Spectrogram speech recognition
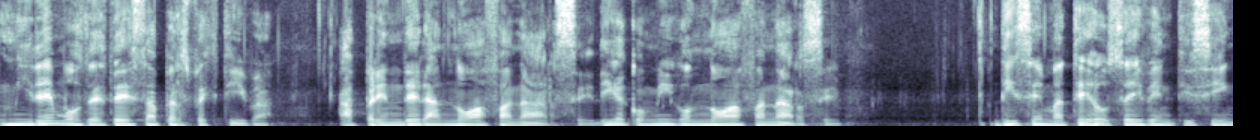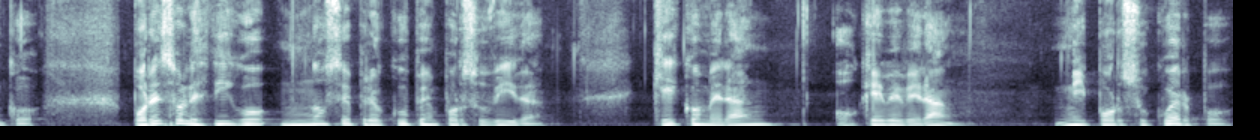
miremos desde esa perspectiva. Aprender a no afanarse. Diga conmigo, no afanarse. Dice Mateo 6:25, por eso les digo, no se preocupen por su vida, qué comerán o qué beberán, ni por su cuerpo,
